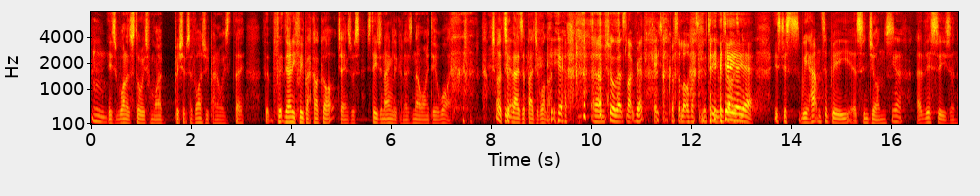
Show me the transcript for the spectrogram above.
Mm. is one of the stories from my bishops' advisory panel. Is the the, f- the only feedback I got, James, was Steve's an Anglican, has no idea why. Which I took Yeah. that as a badge of honour. yeah, I'm sure that's like replicated across a lot of us in the team as yeah, well. yeah, isn't it? yeah. It's just we happen to be at St John's Yeah. uh, this season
